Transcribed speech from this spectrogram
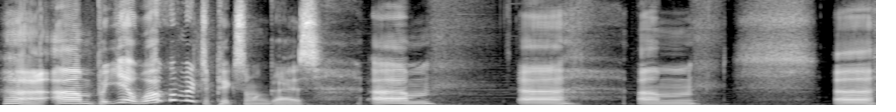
um, but yeah, welcome back to Pixelmon, guys. Um, uh, um, uh,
